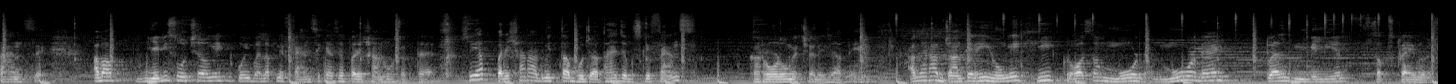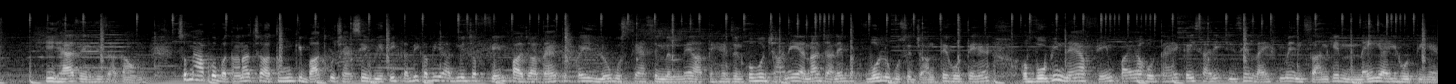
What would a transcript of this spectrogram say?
फ़ैन से। अब आप ये भी सोच रहे होंगे कि कोई भला अपने फ़ैन से कैसे परेशान हो सकता है। सो यार, परेशान आदमी तब हो जाता है जब उसके फैंस करोड़ों में चले जाते हैं। अगर आप जानते नहीं होंगे he cross a more than more than 12 million subscribers he has in his account so मैं आपको बताना चाहता हूँ कि बात कुछ ऐसी हुई थी। कभी कभी आदमी जब फेम पा जाता है तो कई लोग उससे ऐसे मिलने आते हैं जिनको वो जाने या ना जाने बट वो लोग उसे जानते होते हैं और वो भी नया फेम पाया होता है। कई सारी चीज़ें लाइफ में इंसान के नई आई होती हैं।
